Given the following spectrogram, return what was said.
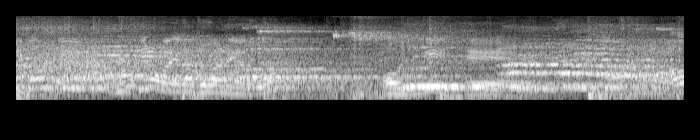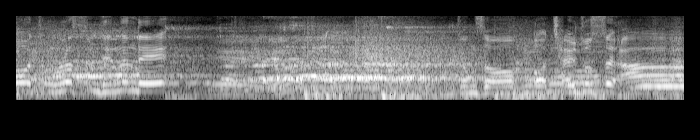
리바운드 볼케이노 많이 가져가네요. 어 이게 예. 어, 좀 올랐으면 됐는데. 예. 임정석. 어, 잘 줬어요. 아.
